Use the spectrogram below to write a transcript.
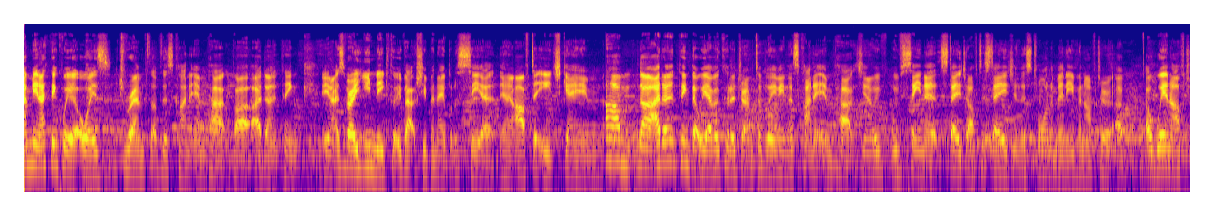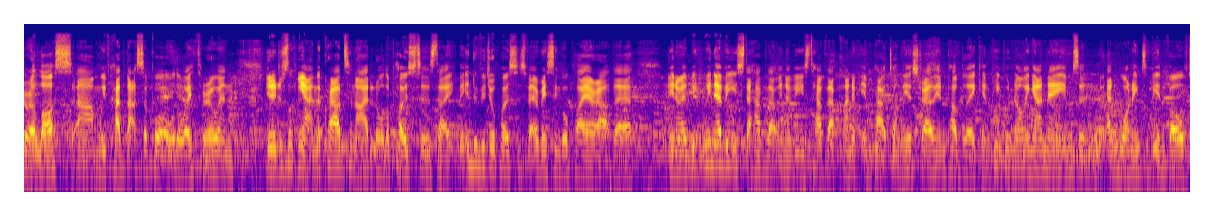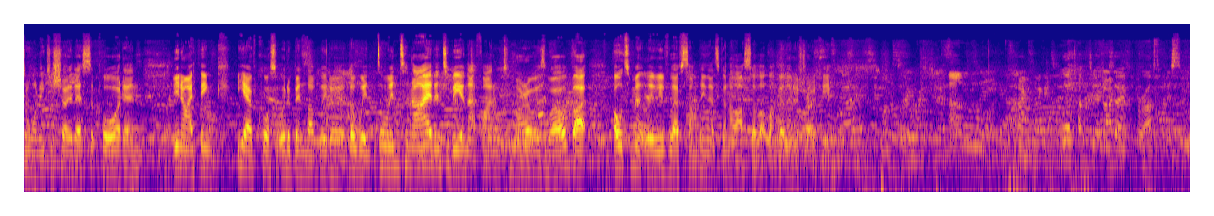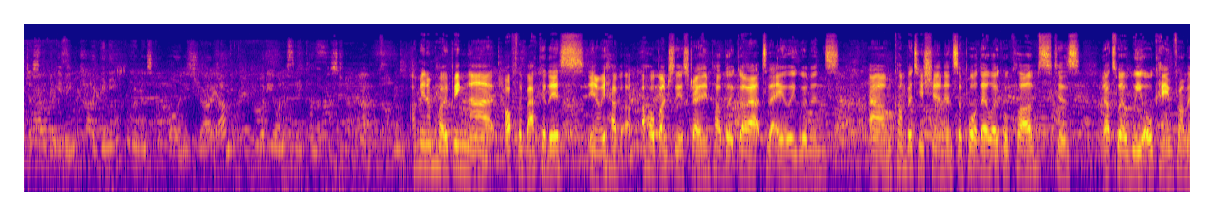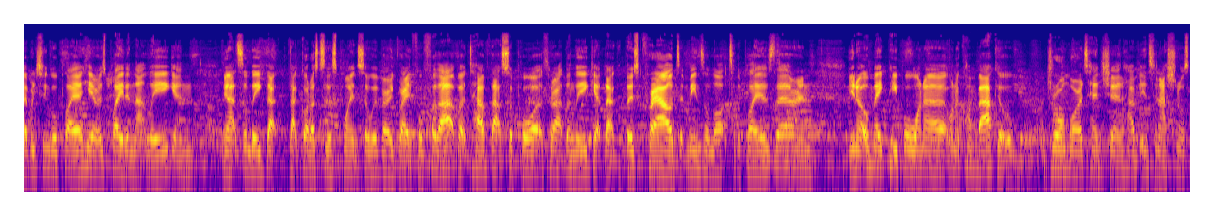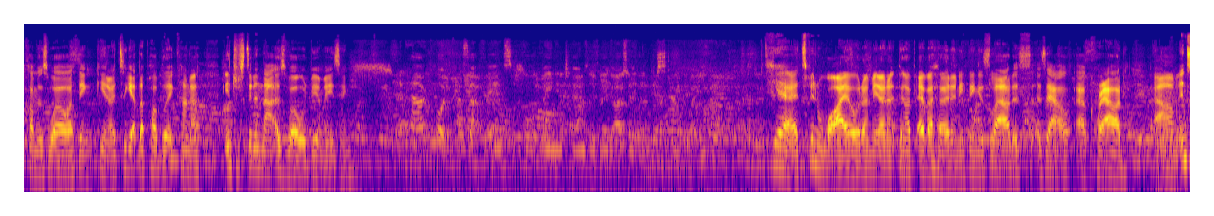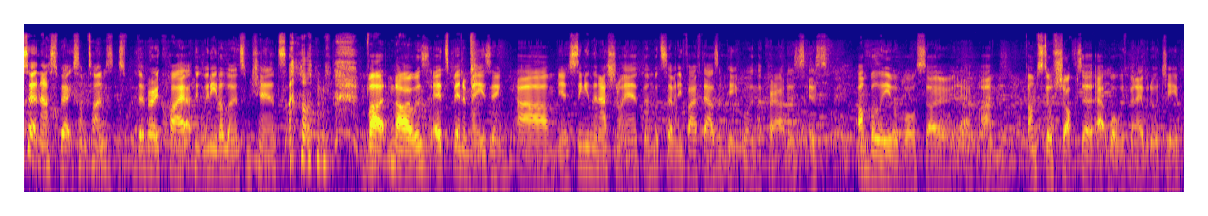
I mean, I think we always dreamt of this kind of impact, but I don't think, you know, it's very unique that we've actually been able to see it you know, after each game. Um, no, I don't think that we ever could have dreamt of leaving this kind of impact. You know, we've, we've seen it stage after stage in this tournament, even after a, a win after a loss. Um, we've had that support all the way through, and, you know, just looking out in the crowd tonight at all the posters, like the individual posters for every single player out there, you know, we, we never used to have that. We never used to have that kind of impact on the Australian public and people knowing our names and, and wanting to be involved and wanting to show their support. And, you know, I think, yeah, of course, it would have been lovely to, win, to win tonight and to be in that final tomorrow as well. But ultimately, we've left something that's going to last a lot longer than a trophy. Um, World Cup journey's over for us, but it's still just the beginning, beginning for women's football in Australia. What do you want to see come of? I mean, I'm hoping that off the back of this, you know, we have a, whole bunch of the Australian public go out to the A League Women's um, competition and support their local clubs because that's where we all came from. Every single player here has played in that league, and you know, a league that, that got us to this point. So we're very grateful for that. But to have that support throughout the league, get that those crowds, it means a lot to the players there, and you know, it'll make people want to want to come back. It will draw more attention. Have internationals come as well. I think you know to get the public kind of interested in that as well would be amazing. Important has that fan support been in terms of you guys making history the way you? Yeah, it's been wild. I mean, I don't think I've ever heard anything as loud as, as our, our crowd. Um, in certain aspects, sometimes they're very quiet. I think we need to learn some chants. but no, it was it's been amazing. Um, you know, singing the national anthem with 75,000 people in the crowd is, is unbelievable. So yeah, I'm, I'm still shocked at, at what we've been able to achieve.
